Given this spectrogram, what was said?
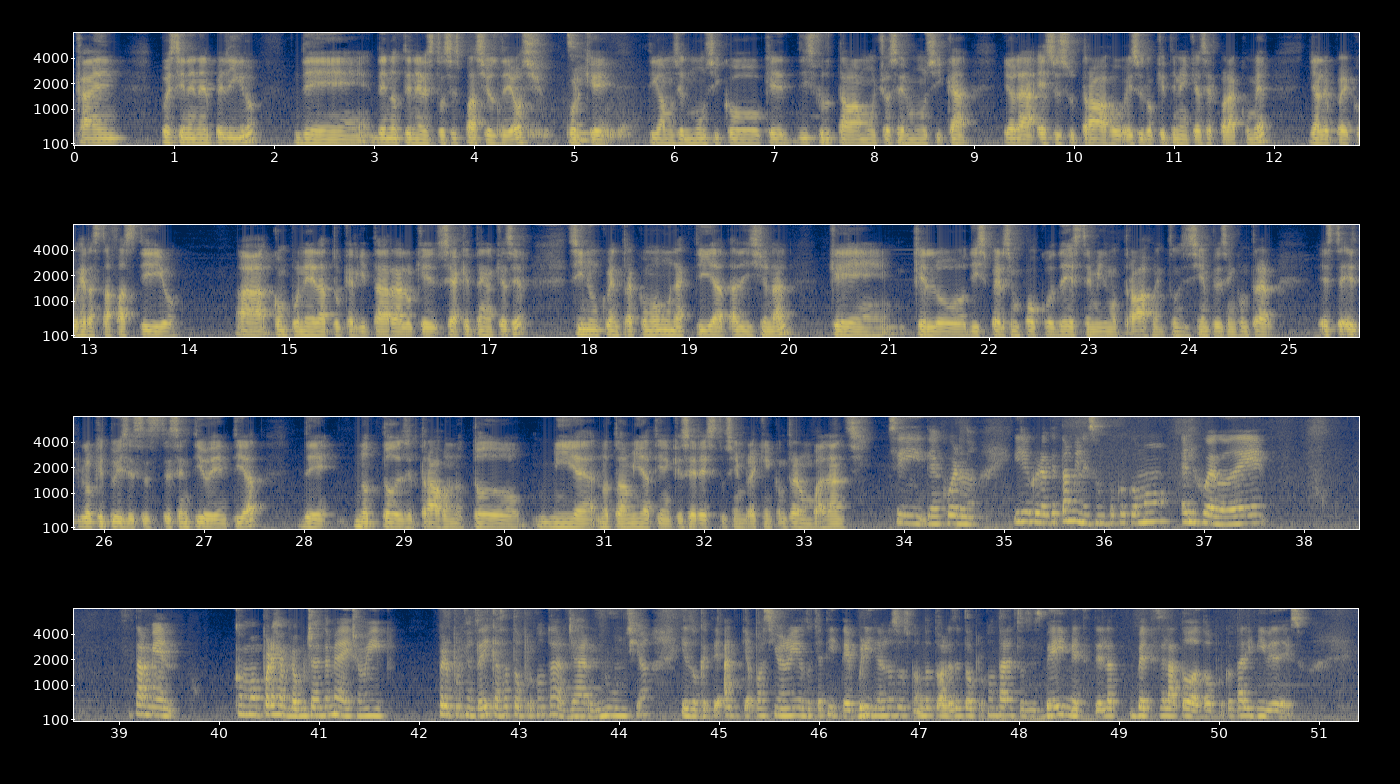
caen, pues tienen el peligro de, de no tener estos espacios de ocio, porque, digamos, el músico que disfrutaba mucho hacer música y ahora eso es su trabajo, eso es lo que tienen que hacer para comer, ya le puede coger hasta fastidio a componer, a tocar guitarra, lo que sea que tenga que hacer, si no encuentra como una actividad adicional que, que lo disperse un poco de este mismo trabajo. Entonces siempre es encontrar este, lo que tú dices, este sentido de identidad de no todo es el trabajo, no, todo mi no toda mi vida tiene que ser esto, siempre hay que encontrar un balance. Sí, de acuerdo. Y yo creo que también es un poco como el juego de, también, como por ejemplo, mucha gente me ha dicho a mí, pero ¿por qué no te dedicas a todo por contar? Ya renuncia y es lo que te, a ti te apasiona y es lo que a ti te brillan los ojos cuando tú hablas de todo por contar. Entonces ve y métetela, vétesela todo todo por contar y vive de eso.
